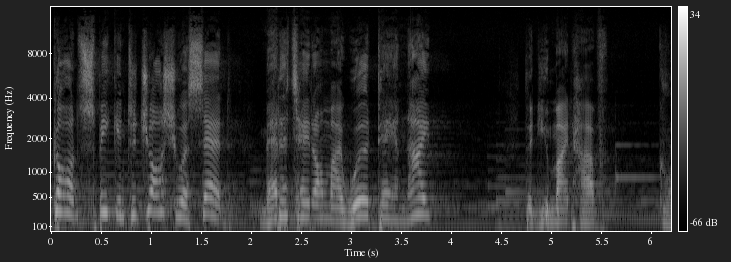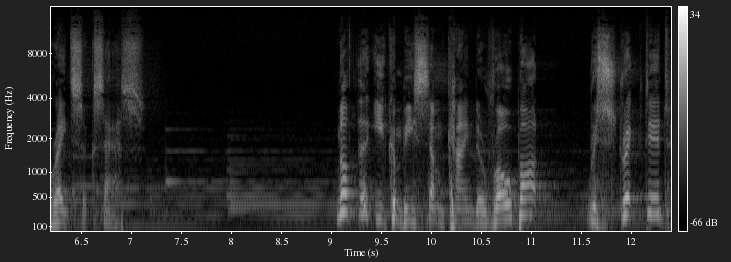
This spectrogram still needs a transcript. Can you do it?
God speaking to Joshua said, Meditate on my word day and night that you might have great success. Not that you can be some kind of robot, restricted,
